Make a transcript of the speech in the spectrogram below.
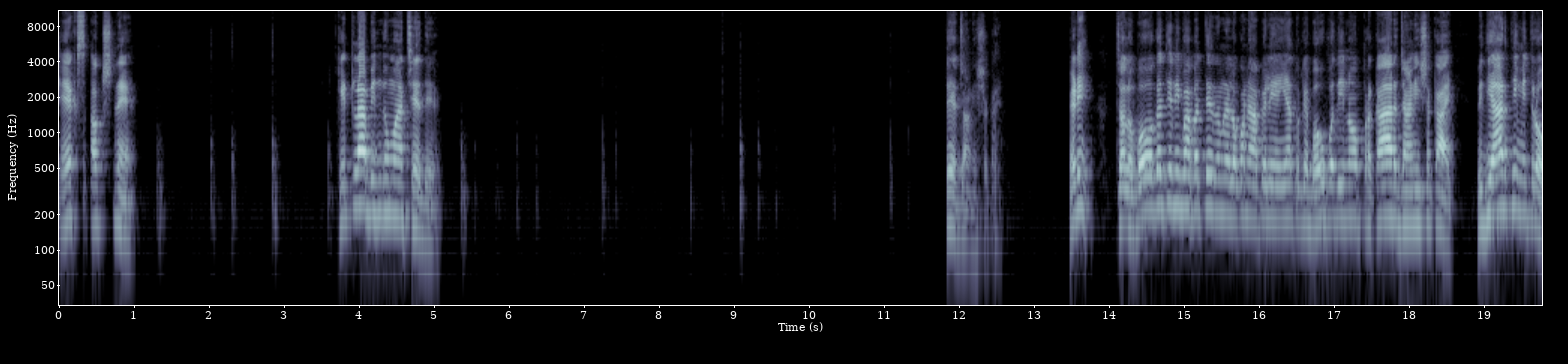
એક્સ અક્ષને કેટલા બિંદુમાં છેદે? તે જાણી શકાય. રેડી ચાલો, બહુ અગત્યની બાબત છે, તમને લોકોને આપેલી અહીંયા, તો કે બહુપદીનો પ્રકાર જાણી શકાય. વિદ્યાર્થી મિત્રો,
